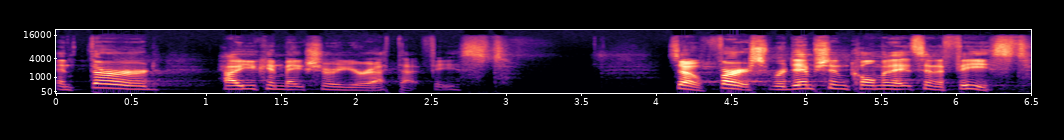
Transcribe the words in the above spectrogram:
And third, how you can make sure you're at that feast. So, first, redemption culminates in a feast.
